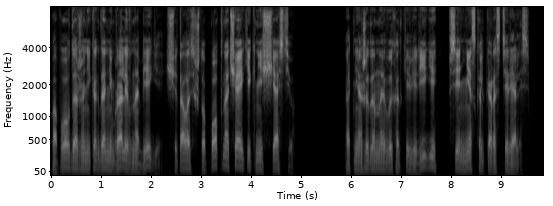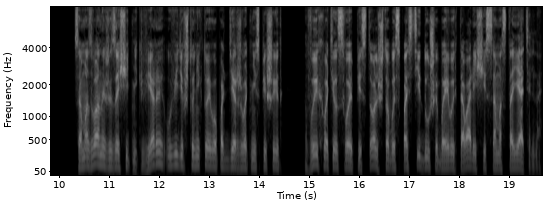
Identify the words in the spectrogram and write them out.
Попов даже никогда не брали в набеги, считалось, что поп на чайке к несчастью. От неожиданной выходки Вериги все несколько растерялись. Самозваный же защитник веры, увидев, что никто его поддерживать не спешит, выхватил свой пистоль, чтобы спасти души боевых товарищей самостоятельно.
